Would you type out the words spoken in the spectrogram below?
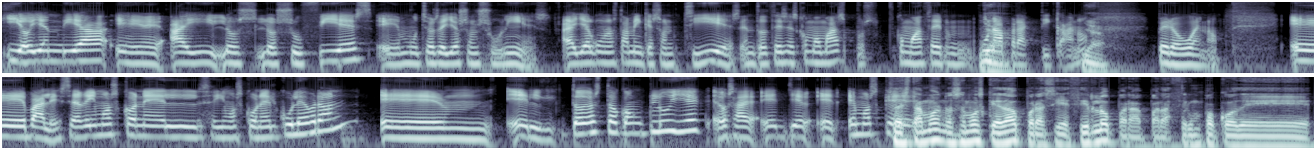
y hoy en día. Eh, hay los, los sufíes, eh, muchos de ellos son suníes. Hay algunos también que son chiíes, entonces es como más pues, como hacer una práctica, ¿no? Pero bueno. Eh, vale, seguimos con el, seguimos con el culebrón. Eh, el, todo esto concluye, o sea, eh, hemos que... estamos, nos hemos quedado, por así decirlo, para, para hacer un poco de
